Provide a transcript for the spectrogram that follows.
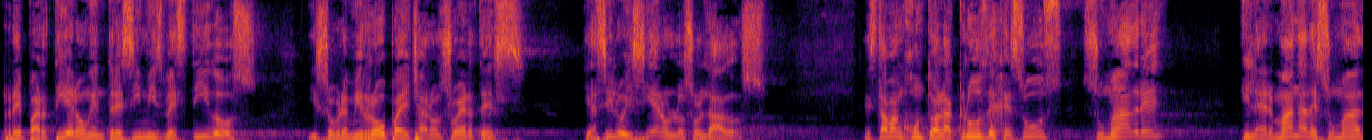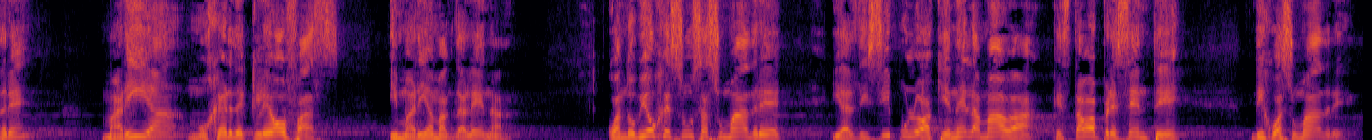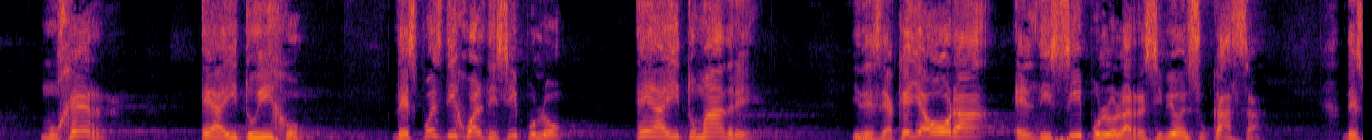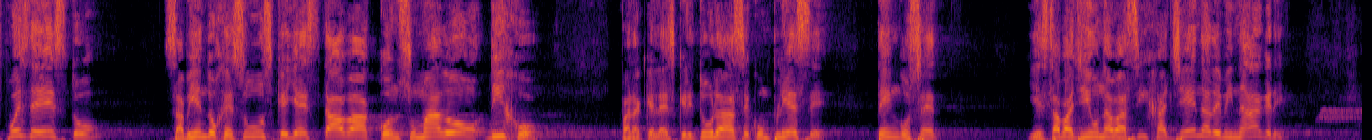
repartieron entre sí mis vestidos y sobre mi ropa echaron suertes. Y así lo hicieron los soldados. Estaban junto a la cruz de Jesús, su madre, y la hermana de su madre, María, mujer de Cleofas, y María Magdalena. Cuando vio Jesús a su madre y al discípulo a quien él amaba, que estaba presente, dijo a su madre, mujer, he ahí tu hijo. Después dijo al discípulo, he ahí tu madre. Y desde aquella hora el discípulo la recibió en su casa. Después de esto, Sabiendo Jesús que ya estaba consumado, dijo, para que la escritura se cumpliese, tengo sed. Y estaba allí una vasija llena de vinagre.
